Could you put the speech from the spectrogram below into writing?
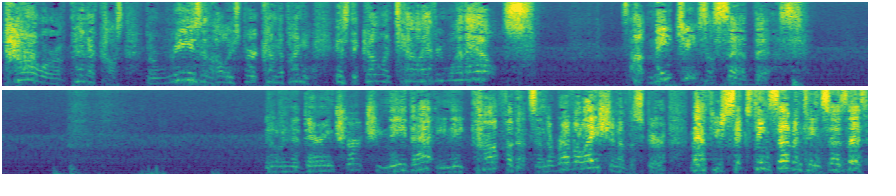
power of Pentecost, the reason the Holy Spirit comes upon you is to go and tell everyone else. It's not me. Jesus said this. Building a daring church, you need that. You need confidence in the revelation of the Spirit. Matthew 16, 17 says this,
